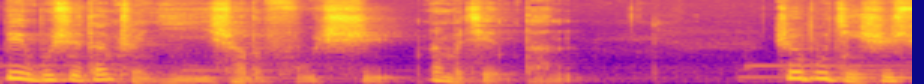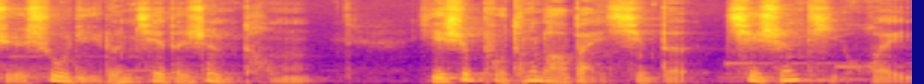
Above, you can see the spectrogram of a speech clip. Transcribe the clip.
并不是单纯意义上的服饰那么简单。这不仅是学术理论界的认同，也是普通老百姓的切身体会。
